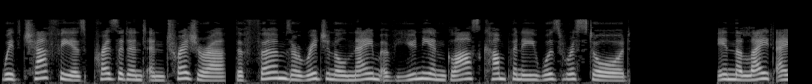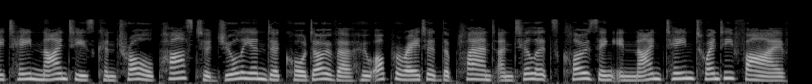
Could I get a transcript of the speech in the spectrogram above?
With Chaffee as president and treasurer, the firm's original name of Union Glass Company was restored. In the late 1890s control passed to Julian de Cordova who operated the plant until its closing in 1925.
